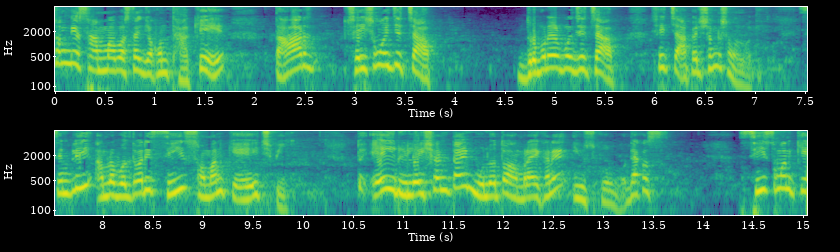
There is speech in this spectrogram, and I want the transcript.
সঙ্গে সাম্যাবস্থায় যখন থাকে, তার সেই সময় যে চাপ, দ্রবণের উপর যে চাপ, সেই চাপের সঙ্গে সমানুপাতিক। সিম্পলি আমরা বলতে পারি সি সমান কে এইচ পি তো এই রিলেশনটাই মূলত আমরা এখানে ইউজ করব। দেখো সি সমান কে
